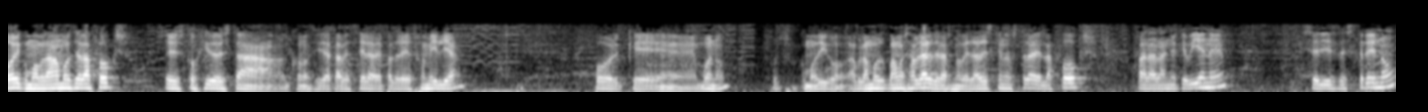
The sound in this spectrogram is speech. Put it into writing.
Hoy, como hablábamos de la Fox, he escogido esta conocida cabecera de Padre de Familia porque, bueno, pues como digo, hablamos, vamos a hablar de las novedades que nos trae la Fox para el año que viene, series de estreno,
